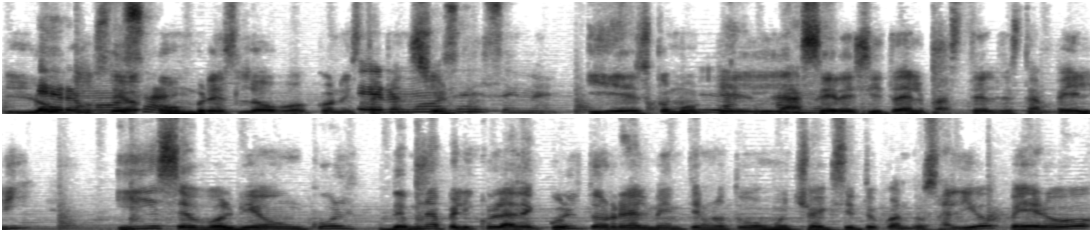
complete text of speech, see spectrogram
lobos, Hermosa. de hombres lobo con esta Hermosa canción. escena. Y es como que La cerecita del pastel de esta peli. Y se volvió un cult, de una película de culto. Realmente no tuvo mucho éxito cuando salió, pero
